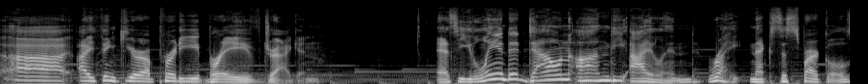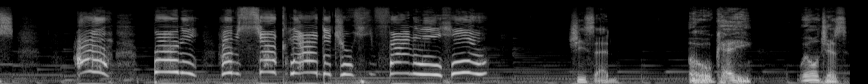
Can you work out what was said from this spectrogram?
uh, I think you're a pretty brave dragon. As he landed down on the island right next to Sparkles, Oh, Bernie, I'm so glad that you're finally here. she said, Okay, we'll just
